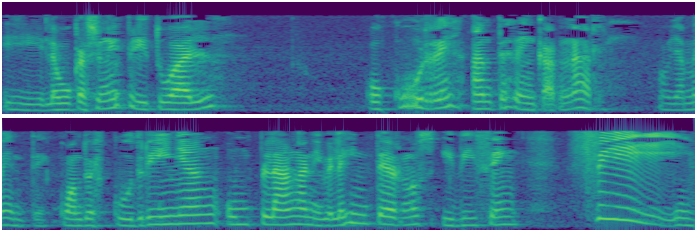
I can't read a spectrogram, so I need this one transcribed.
la vocación espiritual ocurre antes de encarnar obviamente, cuando escudriñan un plan a niveles internos y dicen, sí,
